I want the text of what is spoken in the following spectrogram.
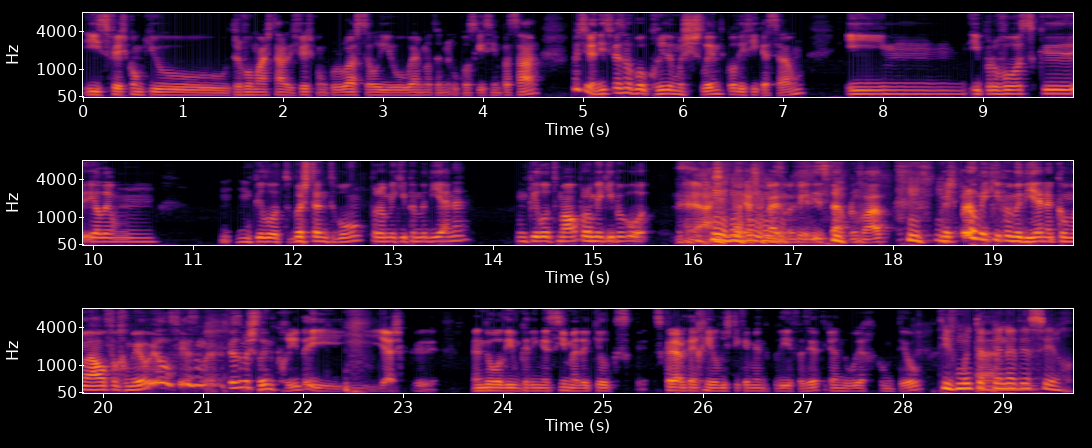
e isso fez com que o travou mais tarde e fez com que o Russell e o Hamilton o conseguissem passar. Mas tirando isso, fez uma boa corrida, uma excelente qualificação e, e provou-se que ele é um, um piloto bastante bom para uma equipa mediana, um piloto mau para uma equipa boa. acho, acho que mais uma vez isso está aprovado. Mas para uma equipa mediana como a Alfa Romeo, ele fez uma, fez uma excelente corrida e, e acho que andou ali um bocadinho acima daquilo que se, se calhar até realisticamente podia fazer, tirando o erro que cometeu. Tive muita pena Ah. desse erro.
